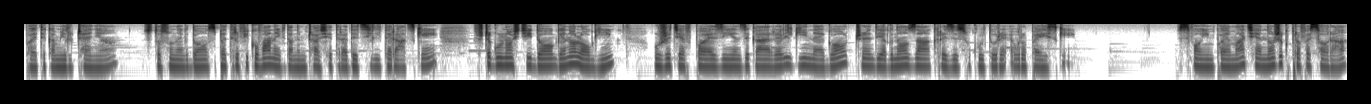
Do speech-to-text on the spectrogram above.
poetyka milczenia, stosunek do spetryfikowanej w danym czasie tradycji literackiej, w szczególności do genologii, użycie w poezji języka religijnego czy diagnoza kryzysu kultury europejskiej. W swoim poemacie Nożyk profesora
